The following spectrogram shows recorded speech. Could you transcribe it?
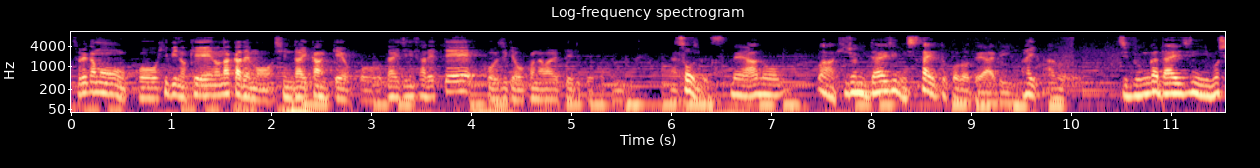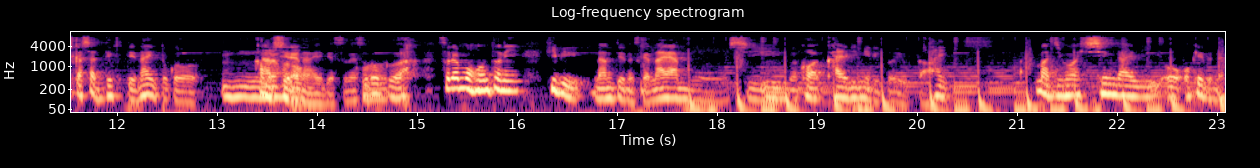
それがもうこう日々の経営の中でも信頼関係をこう大事にされてこう事業を行われているということになるんでしょかそうですね。あの、まあ、非常に大事にしたいところであり、はいあの、自分が大事にもしかしたらできてないところうんかもしれないですね。すごく、それも本当に日々、なんていうんですか、悩むし、こう顧みるというか、はい。まあ自分は信頼を受けるね、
